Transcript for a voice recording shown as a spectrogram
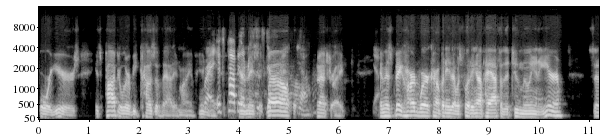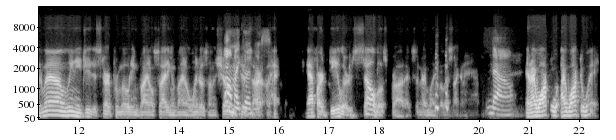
four years. It's popular because of that, in my opinion. Right. It's popular And they because it's said, different. well, yeah. That's right. Yeah. And this big hardware company that was putting up half of the two million a year said, "Well, we need you to start promoting vinyl siding and vinyl windows on the show Oh, my because our, half, half our dealers sell those products." And I'm like, "Well, that's not going to happen." No. And I walked. I walked away.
